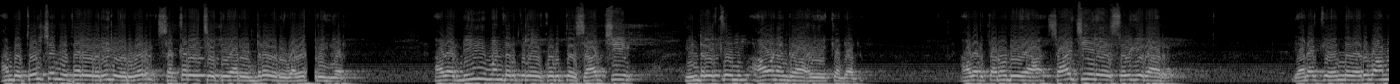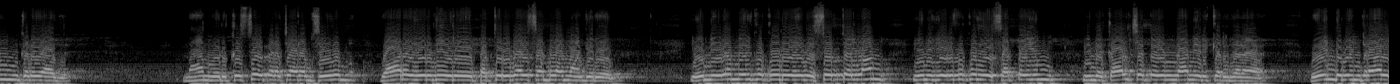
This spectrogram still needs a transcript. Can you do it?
அந்த தொழிற்சங்க தலைவரில் ஒருவர் சக்கரை செட்டியார் என்ற ஒரு வழக்கறிஞர். அவர் நீதிமன்றத்திலே கொடுத்த சாட்சி இன்றைக்கும் ஆவணங்களாக இருக்கின்றன. அவர் தன்னுடைய சாட்சியிலே சொல்கிறார் எனக்கு எந்த வருமானமும் கிடையாது. நான் ஒரு கிறிஸ்துவ பிரச்சாரம் செய்து வார இறுதியிலே பத்து ரூபாய் சம்பளம் வாங்கிறேன். என்னிடம் இருக்கக்கூடிய இந்த சொத்தெல்லாம் இன்னைக்கு இருக்கக்கூடிய சட்டையும் இந்த கால் சட்டையும் தான் இருக்கின்றன. வேண்டுமென்றால்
